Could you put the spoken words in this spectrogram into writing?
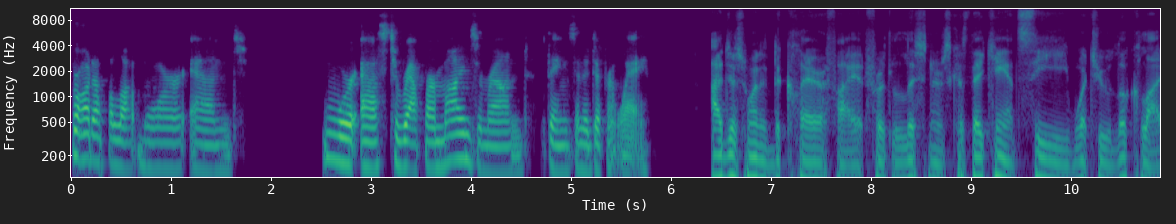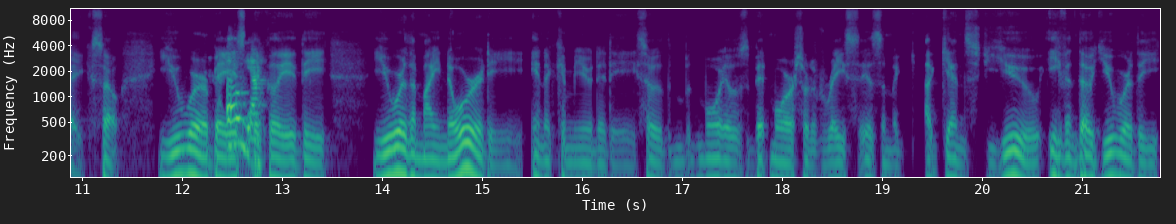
brought up a lot more and we're asked to wrap our minds around things in a different way. I just wanted to clarify it for the listeners because they can't see what you look like. So you were Oh, yeah. basically the you were the minority in a community. So the more it was a bit more sort of racism against you, even though you were the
